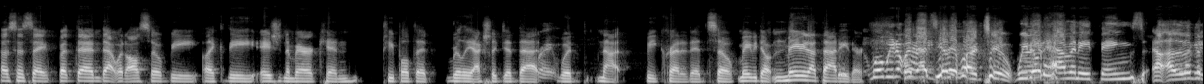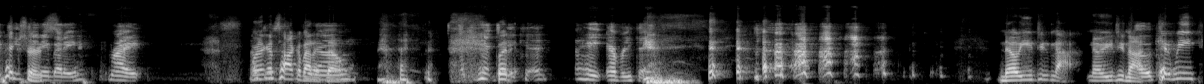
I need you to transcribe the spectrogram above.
I was going to say, but then that would also be like the Asian American people that really actually did that Right. would not be credited. So maybe don't, maybe not that either. Well, we don't. But have that's the other part too. We Right. don't have any things uh, other than the pictures. Anybody? Right. We're not going to talk about you it know, though. I can't But- take it. I hate everything. No, you do not. No, you do not. Okay. Can we?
